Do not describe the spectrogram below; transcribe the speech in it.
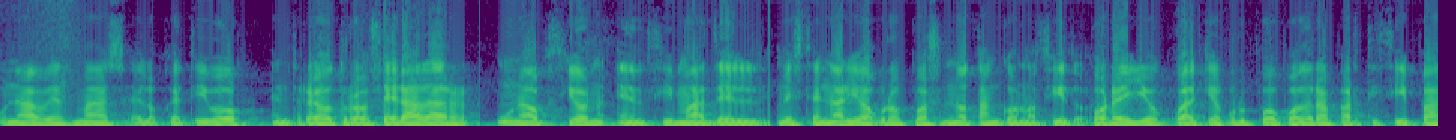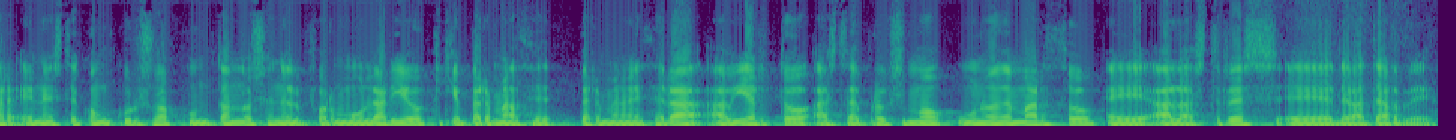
Una vez más, el objetivo, entre otros, será dar una opción encima del escenario a grupos no tan conocidos. Por ello, cualquier grupo podrá participar en este concurso apuntándose en el formulario que permanecerá abierto hasta el próximo 1 de marzo eh, a las 3 eh, de la tarde.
